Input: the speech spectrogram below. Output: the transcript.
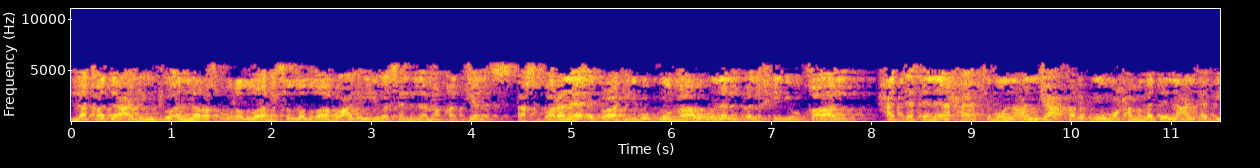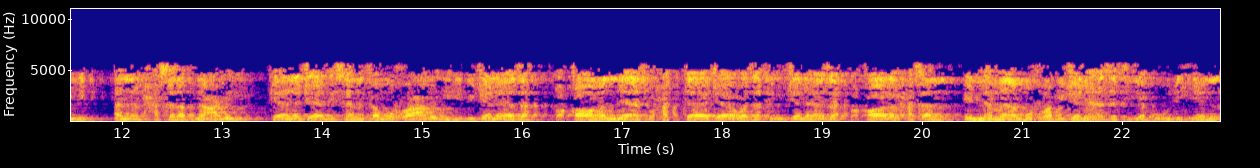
لقد علمت أن رسول الله صلى الله عليه وسلم قد جلس. أخبرنا إبراهيم بن هارون البلخي قال حدثنا حاتم عن جعفر بن محمد عن أبيه أن الحسن بن علي كان جالسا فمر عليه بجنازة فقام الناس حتى جاوزت الجنازة فقال الحسن إنما مر بجنازة يهودي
